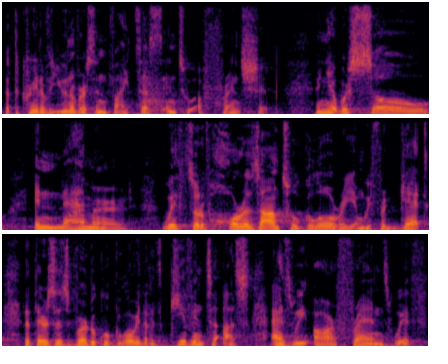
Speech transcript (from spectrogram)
that the creator of the universe invites us into a friendship. And yet we're so enamored with sort of horizontal glory, and we forget that there's this vertical glory that is given to us as we are friends with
